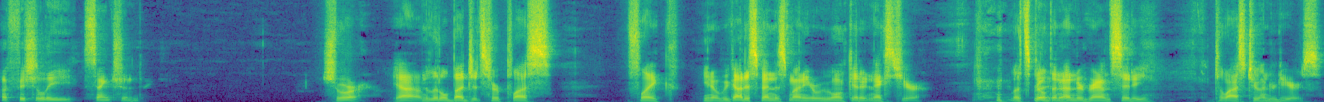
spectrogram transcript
officially sanctioned Sure. Yeah. A little budget surplus. It's like, you know, we got to spend this money or we won't get it next year. Let's build Right, an right. underground city to last 200 years.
